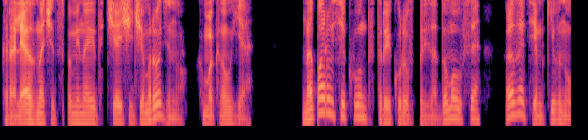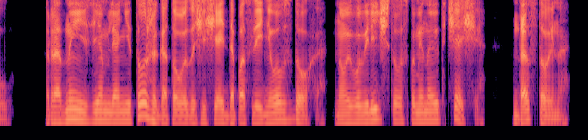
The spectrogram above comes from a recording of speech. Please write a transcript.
«Короля, значит, вспоминает чаще, чем родину?» — хмыкнул я. На пару секунд Троекуров призадумался, а затем кивнул. Родные земли они тоже готовы защищать до последнего вздоха, но его величество вспоминают чаще. Достойно.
